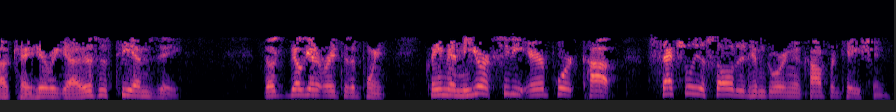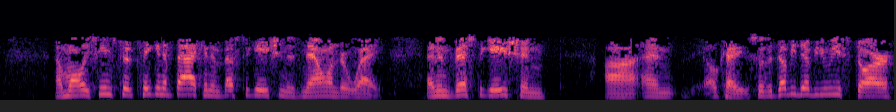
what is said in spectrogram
Okay, here we go. This is TMZ. They'll, they'll get it right to the point. Claimed a New York City airport cop sexually assaulted him during a confrontation. And while he seems to have taken it back, an investigation is now underway. An investigation, uh, and okay, so the WWE star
